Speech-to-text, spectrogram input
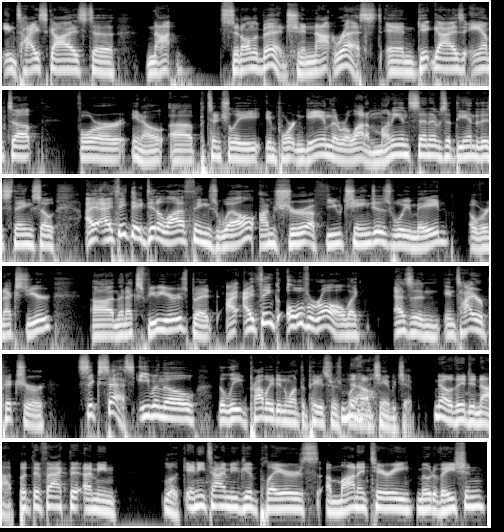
entice guys to not sit on the bench and not rest and get guys amped up for you know a potentially important game. There were a lot of money incentives at the end of this thing, so I, I think they did a lot of things well. I'm sure a few changes will be made over next year, uh, in the next few years, but I, I think overall, like as an entire picture, success. Even though the league probably didn't want the Pacers playing No. the championship. No, they did not. But the fact that I mean, look, anytime you give players a monetary motivation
